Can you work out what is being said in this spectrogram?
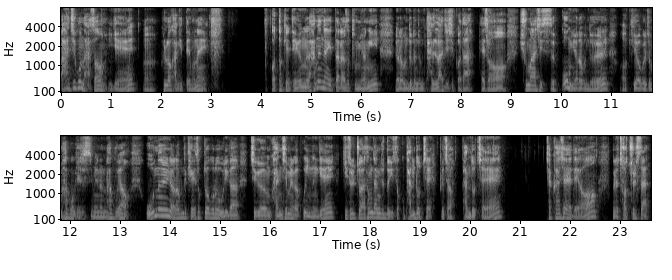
빠지고 나서 이게 어, 흘러가기 때문에 어떻게 대응을 하느냐에 따라서 분명히 여러분들은 좀 달라지실 거다 해서 휴마시스 꼭 여러분들 어, 기억을 좀 하고 계셨으면 하고요. 오늘 여러분들 계속적으로 우리가 지금 관심을 갖고 있는 게 기술주와 성장주도 있었고 반도체 그죠? 반도체 체크하셔야 돼요. 그리고 저출산.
